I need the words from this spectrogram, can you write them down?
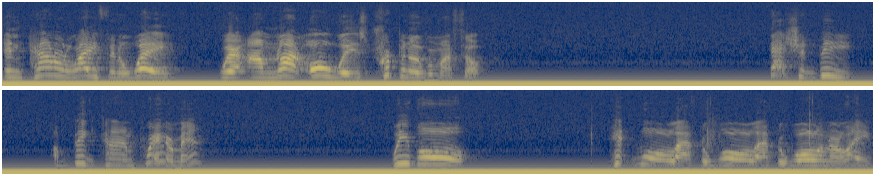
encounter life in a way where I'm not always tripping over myself. That should be a big time prayer, man. We've all hit wall after wall after wall in our life.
